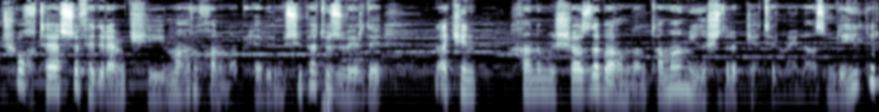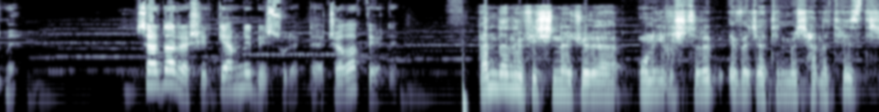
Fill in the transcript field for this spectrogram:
Çox təəssüf edirəm ki, Mahru xanıma belə bir müsibət üz verdi. Lakin xanımı Şazda bağından tamam yığışdırıb gətirmək lazım deyildirmi? Sərdar Rəşid qəmli bir surətdə cavab verdi. Bəndənin fişinə görə onu yığışdırıb evə gətirmək hələ tezdir.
